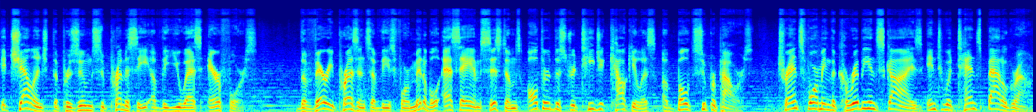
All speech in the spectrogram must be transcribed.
It challenged the presumed supremacy of the U.S. Air Force. The very presence of these formidable SAM systems altered the strategic calculus of both superpowers, transforming the Caribbean skies into a tense battleground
